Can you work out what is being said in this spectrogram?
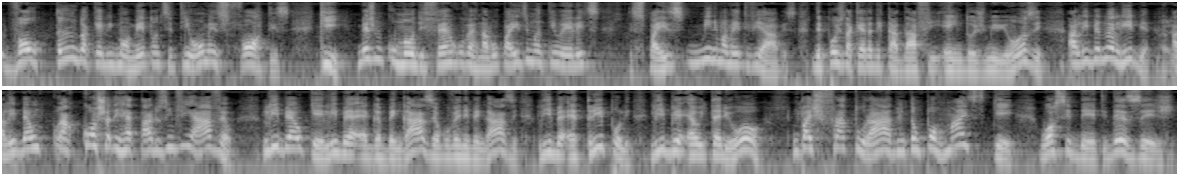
voltando àquele momento onde se tinha homens fortes que, mesmo com mão de ferro, governavam o país e mantinham eles, esses países minimamente viáveis. Depois da queda de Gaddafi em 2011, a Líbia não é Líbia. A Líbia é um, uma coxa de retalhos inviável. Líbia é o quê? Líbia é Benghazi, é o governo de Benghazi? Líbia é Trípoli? Líbia é o interior? Um país fraturado. Então, por mais que o Ocidente deseje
